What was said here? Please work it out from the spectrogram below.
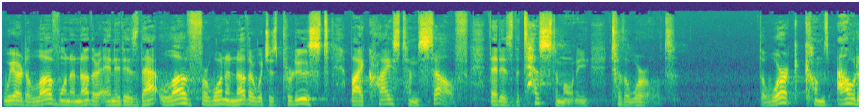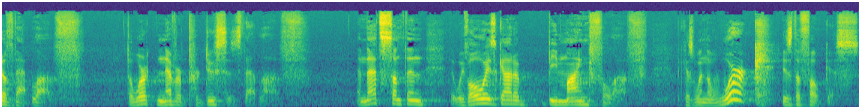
we are to love one another, and it is that love for one another which is produced by Christ Himself that is the testimony to the world. The work comes out of that love, the work never produces that love. And that's something that we've always got to be mindful of. Because when the work is the focus,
